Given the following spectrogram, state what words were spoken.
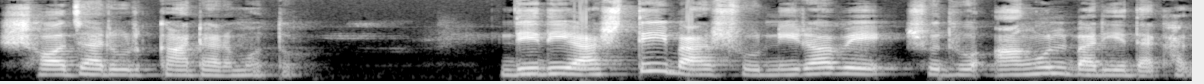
সজারুর কাঁটার মতো। দিদি আসতেই বাসু নীরবে শুধু আঙুল বাড়িয়ে দেখাল।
